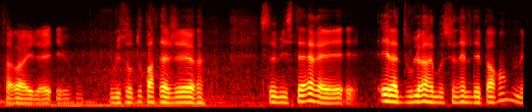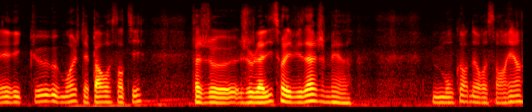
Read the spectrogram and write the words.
enfin voilà, il, voulait surtout partager euh, ce mystère et, et la douleur émotionnelle des parents, mais que moi, je n'ai pas ressenti. Enfin, je, je la lis sur les visages, mais euh, mon corps ne ressent rien.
